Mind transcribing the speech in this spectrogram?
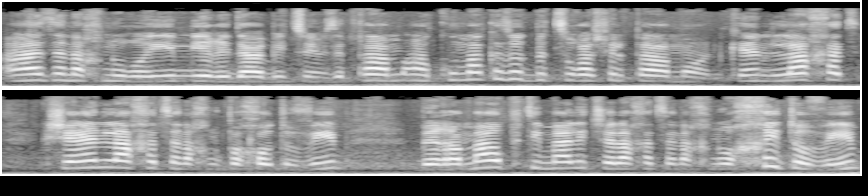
אז אנחנו רואים ירידה בביצועים. זה פעם, עקומה כזאת בצורה של פעמון, כן? לחץ, כשאין לחץ אנחנו פחות טובים, ברמה אופטימלית של לחץ אנחנו הכי טובים,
